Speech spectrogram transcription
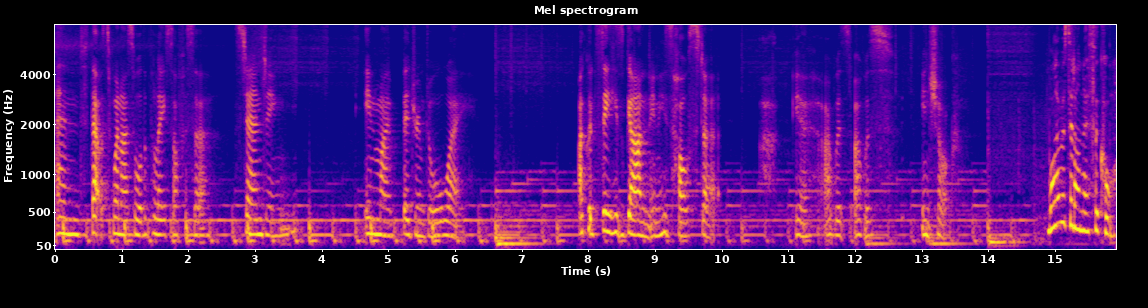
and that's when I saw the police officer standing in my bedroom doorway. I could see his gun in his holster. Yeah, I was I was in shock. Why was it unethical?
